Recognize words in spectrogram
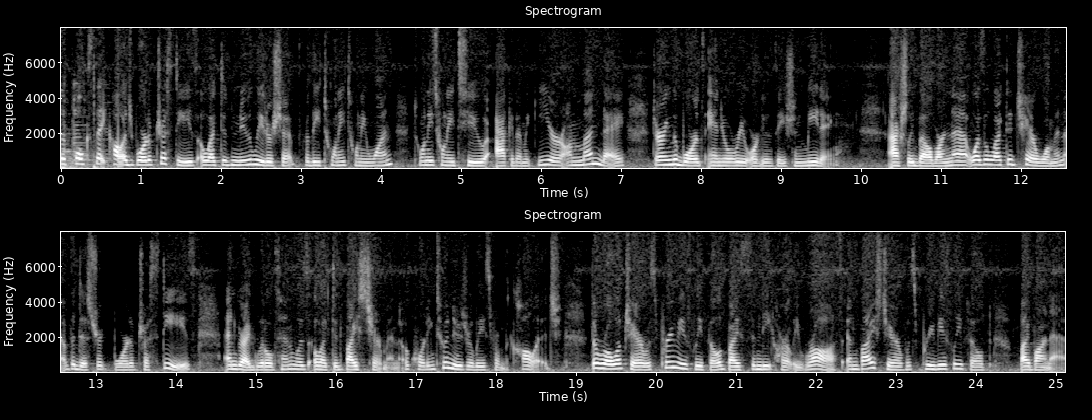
The Polk State College Board of Trustees elected new leadership for the 2021-2022 academic year on Monday during the board's annual reorganization meeting. Ashley Bell Barnett was elected chairwoman of the District Board of Trustees, and Greg Littleton was elected vice chairman, according to a news release from the college. The role of chair was previously filled by Cindy Hartley Ross, and vice chair was previously filled by Barnett.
